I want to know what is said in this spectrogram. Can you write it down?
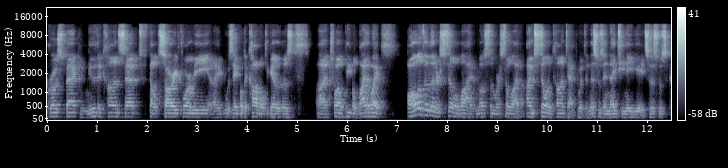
Grousbeck, knew the concept, felt sorry for me, and I was able to cobble together those uh, 12 people. By the way, all of them that are still alive, most of them are still alive, I'm still in contact with, and this was in 1988, so this was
